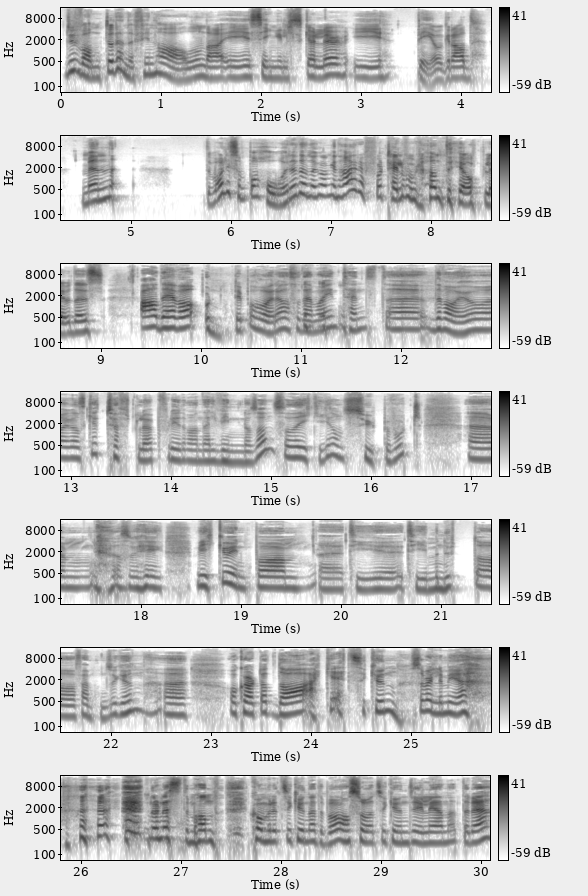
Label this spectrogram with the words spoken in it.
du vant jo denne finalen da i singlesculler i Beograd. Men det var liksom på håret denne gangen her. Fortell hvordan det opplevdes. Ja, det var ordentlig på håret. Altså, det var intenst. Eh, det var jo ganske tøft løp fordi det var en del vind og sånn, så det gikk ikke sånn superfort. Um, altså, vi, vi, gikk jo inn på uh, 10, 10 minutter og 15 sekunder. Uh, og klart at da er ikke ett sekund så veldig mye. Når nestemann kommer et sekund etterpå, og så et sekund til igjen etter det.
